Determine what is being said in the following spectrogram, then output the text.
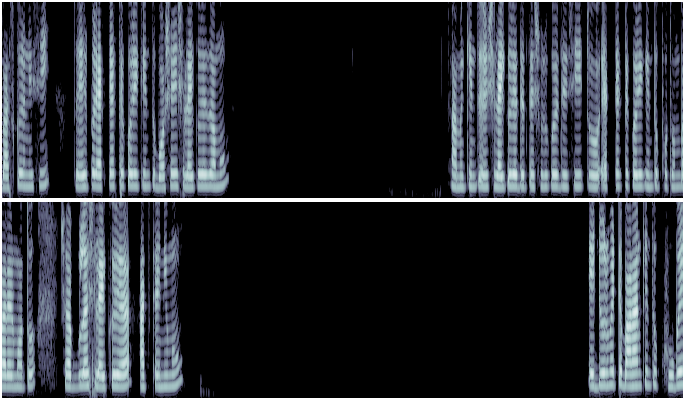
বাস করে নিছি। তো এরপর একটা একটা করে কিন্তু বসাই, সেলাই করে যাব আমি কিন্তু সেলাই করে দিতে শুরু করে দিয়েছি। তো একটা একটা করে কিন্তু প্রথমবারের মতো সবগুলো সেলাই করে আটকাই নিমু এই ডোরমেটটা বানান কিন্তু খুবই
